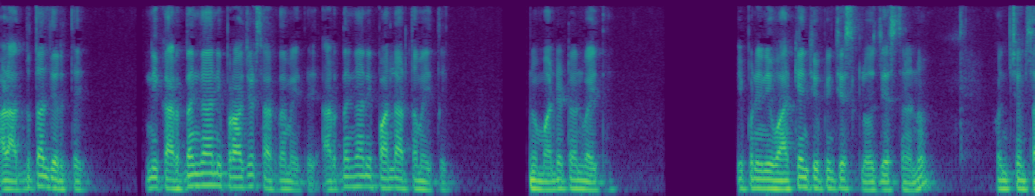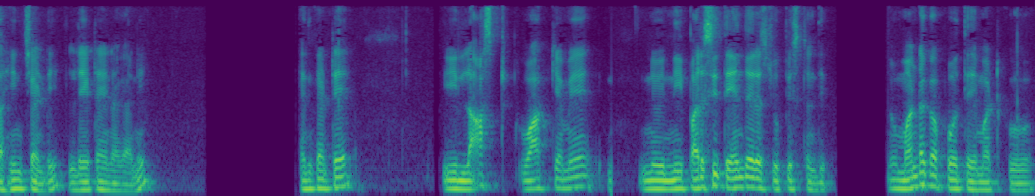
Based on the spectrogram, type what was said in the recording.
ఆడ అద్భుతాలు జరుగుతాయి. నీకు అర్థం కాని ప్రాజెక్ట్స్ అర్థమవుతాయి. అర్థం కాని పనులు అర్థమవుతాయి. నువ్వు మండటం అవుతాయి ఇప్పుడు నేను ఈ వాక్యం చూపించేసి క్లోజ్ చేస్తున్నాను. కొంచెం సహించండి. లేట్ అయినా కానీ ఎందుకంటే ఈ లాస్ట్ వాక్యమే నీ పరిస్థితి ఏం తెలిసి చూపిస్తుంది. నువ్వు మండకపోతే మటుకు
